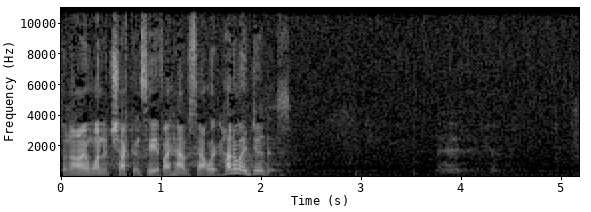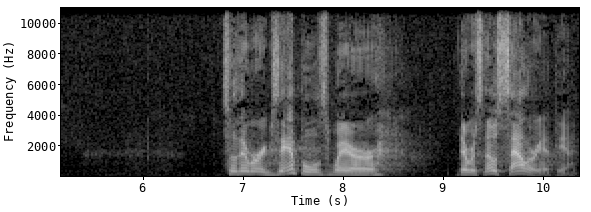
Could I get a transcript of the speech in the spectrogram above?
So now I want to check and see if I have salary. How do I do this? So there were examples where there was no salary at the end.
